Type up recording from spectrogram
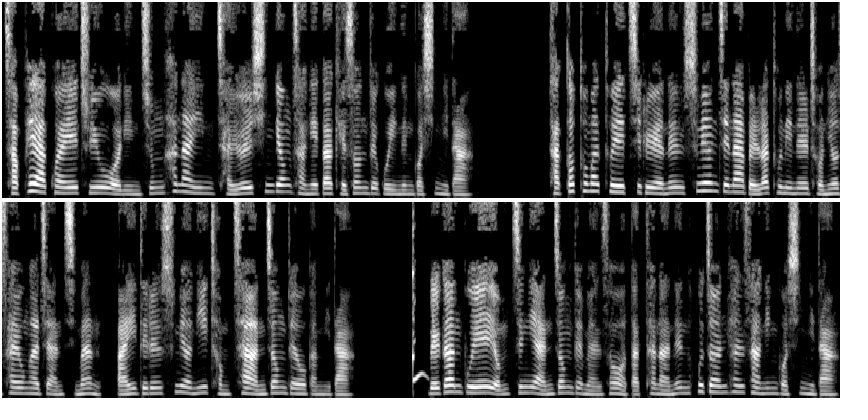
자폐 악화의 주요 원인 중 하나인 자율 신경 장애가 개선되고 있는 것입니다. 닥터 토마토의 치료에는 수면제나 멜라토닌을 전혀 사용하지 않지만 아이들은 수면이 점차 안정되어 갑니다. 뇌간부의 염증이 안정되면서 나타나는 호전 현상인 것입니다.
